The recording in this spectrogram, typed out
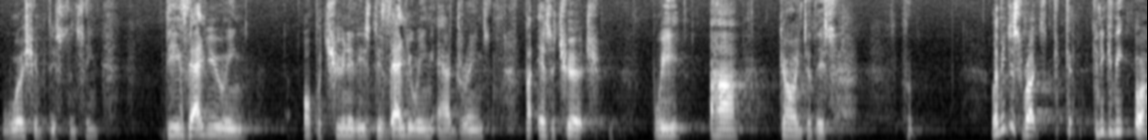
worship distancing, devaluing opportunities, devaluing our dreams. But as a church, we are going to this. Let me just write. Can you give me? Oh,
